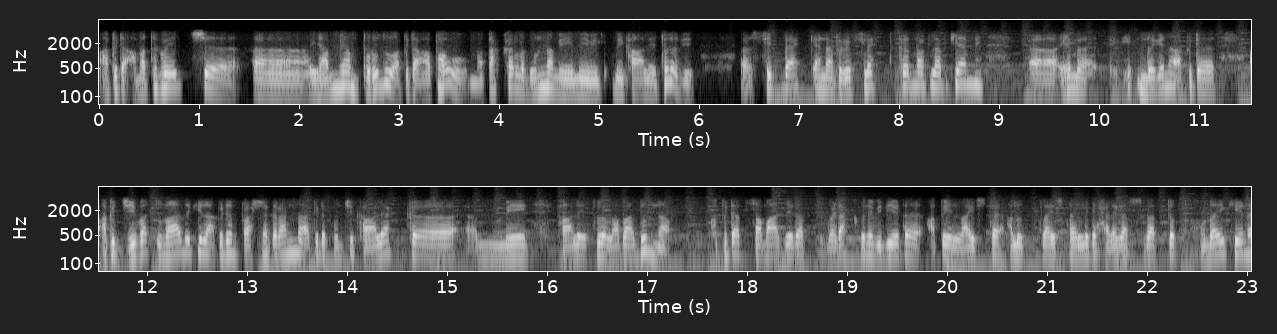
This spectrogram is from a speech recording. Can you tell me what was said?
අපිට අමතක වෙච්ච යම් යම් පුරුදු අපිට ආපහු මතක් කරලා දුන්නා මේ මේ මේ කාලය තුලදී sit back and reflect කරනවා කියලා අපි කියන්නේ. එහෙම ඉඳගෙන අපිට අපි ජීවත් වුණාද කියලා අපිට ප්‍රශ්න කරන්න අපිට පුංචි කාලයක් මේ කාලය තුල ලබා දුන්නා. අපිටත් සමාජයටත් වැඩක් වෙන විදියට අපේ ලයිෆ්ස්ටයිල් අලුත් ලයිෆ්ස්ටයිල් එක හැඩගස්ස ගත්තොත් හොඳයි කියන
